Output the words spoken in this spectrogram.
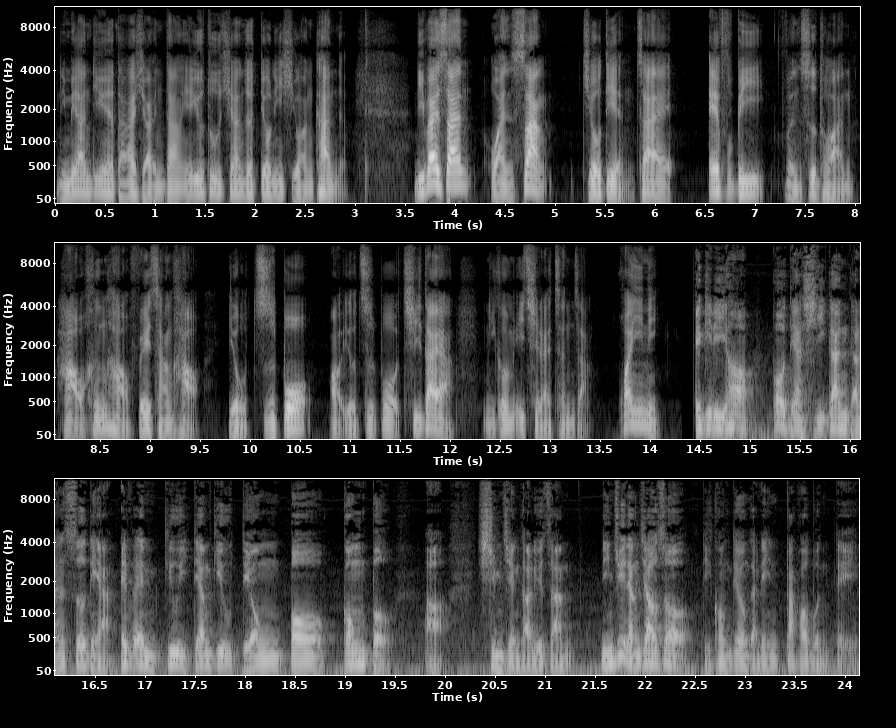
你没按订阅，打开小铃铛，因为 YouTube 现在就丢你喜欢看的。礼拜三晚上九点，在 FB 粉丝团，好，很好，非常好，有直播啊，有直播，期待啊，你跟我们一起来成长，欢迎你。会记你哈，固定时间，甲咱锁定 FM 九一点九中波广播啊，心情交流站林俊良教授伫空中甲您答复问题。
